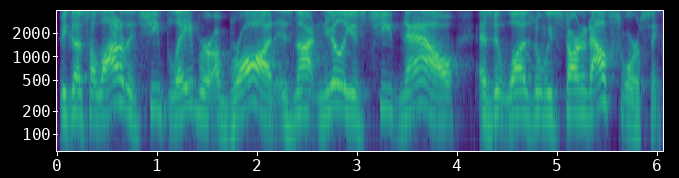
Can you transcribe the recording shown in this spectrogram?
because a lot of the cheap labor abroad is not nearly as cheap now as it was when we started outsourcing.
